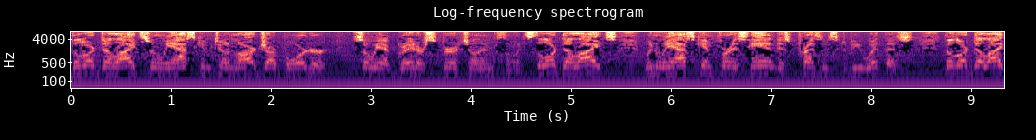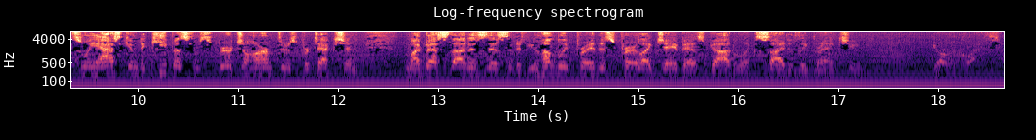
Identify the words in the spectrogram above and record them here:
The Lord delights when we ask Him to enlarge our border so we have greater spiritual influence. The Lord delights when we ask Him for His hand, His presence to be with us. The Lord delights when we ask Him to keep us from spiritual harm through His protection. My best thought is this that if you humbly pray this prayer like Jabez, God will excitedly grant you your request.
